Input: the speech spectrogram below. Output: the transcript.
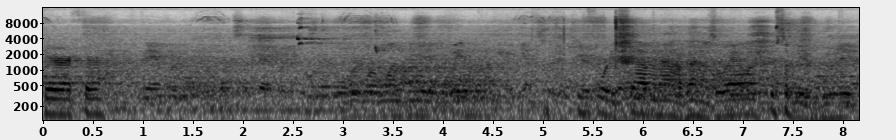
character. World War One P-47 out of Venezuela. This will be a great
